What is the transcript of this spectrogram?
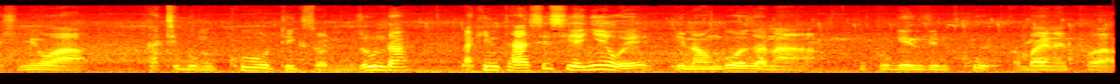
Mheshimiwa Katibu Mkuu Tikson Nzunda, lakini taasisi yenyewe inaongoza na mkurugenzi mkuu ambaye anaitwa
